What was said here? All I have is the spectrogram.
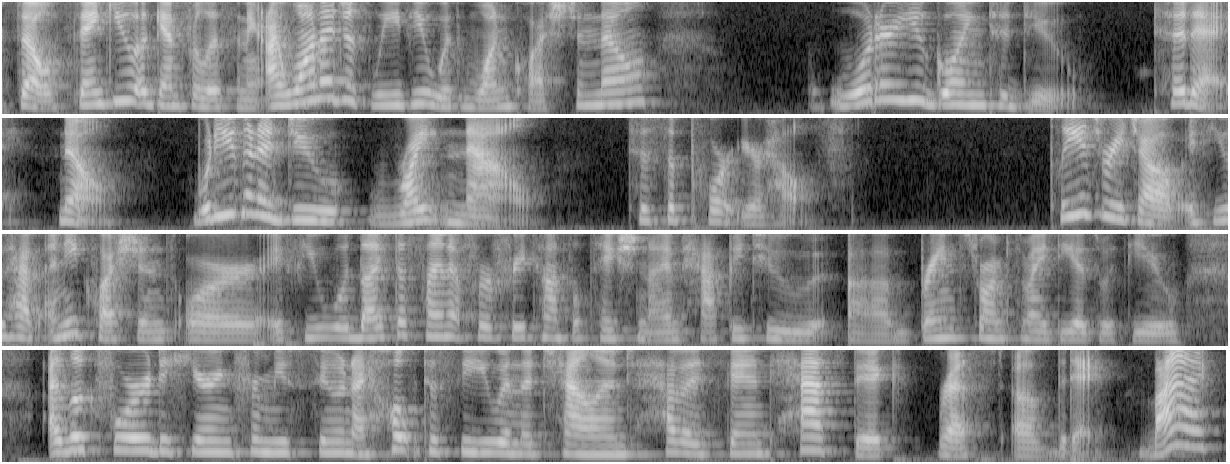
So thank you again for listening. I want to just leave you with one question though. What are you going to do today? No, what are you going to do right now to support your health? Please reach out if you have any questions or if you would like to sign up for a free consultation. I'm happy to uh, brainstorm some ideas with you. I look forward to hearing from you soon. I hope to see you in the challenge. Have a fantastic rest of the day. Bye.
